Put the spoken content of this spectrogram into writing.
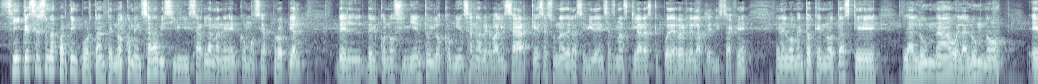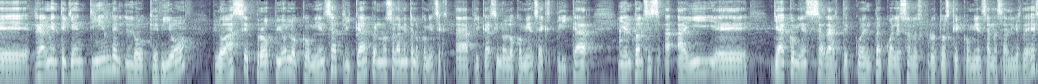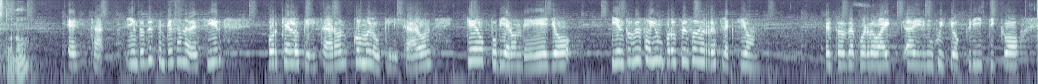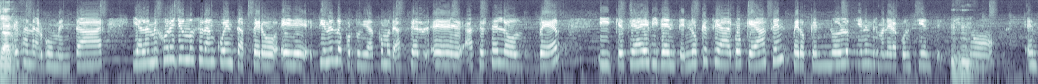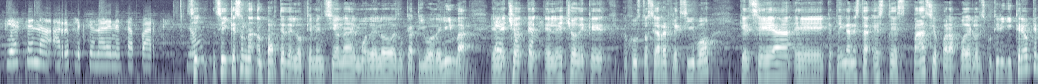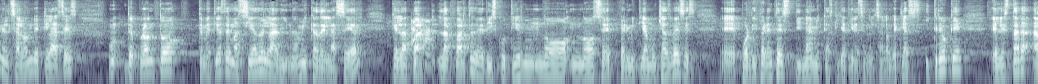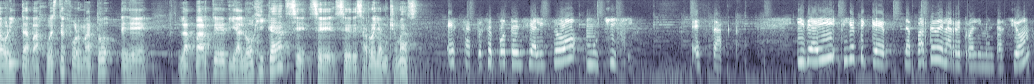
Sí, que esa es una parte importante, ¿no? Comenzar a visibilizar la manera en cómo se apropian del, del, conocimiento y lo comienzan a verbalizar, que esa es una de las evidencias más claras que puede haber del aprendizaje en el momento que notas que la alumna o el alumno eh, realmente ya entiende lo que vio, lo hace propio, lo comienza a aplicar, pero no solamente lo comienza a aplicar, sino lo comienza a explicar. Y entonces ahí eh, ya comienzas a darte cuenta cuáles son los frutos que comienzan a salir de esto, ¿no? Exacto. Y entonces te empiezan a decir por qué lo utilizaron, cómo lo utilizaron, qué obtuvieron de ello, y entonces hay un proceso de reflexión. ¿Estás de acuerdo? Hay, hay un juicio crítico, empiezan a argumentar y a lo mejor ellos no se dan cuenta, pero eh, tienes la oportunidad como de hacer, eh, hacérselos ver y que sea evidente, no que sea algo que hacen, pero que no lo tienen de manera consciente, sino empiecen a, reflexionar en esa parte. Sí, sí, que es una parte de lo que menciona el modelo educativo de Limba el hecho, el, hecho de que justo sea reflexivo, que sea, eh, que tengan esta, este espacio para poderlo discutir. Y creo que en el salón de clases, de pronto te metías demasiado en la dinámica del hacer, que la, la parte de discutir no, no se permitía muchas veces, eh, por diferentes dinámicas que ya tienes en el salón de clases. Y creo que el estar ahorita bajo este formato, eh, la parte dialógica se, se, desarrolla mucho más. Exacto, se potencializó muchísimo. Exacto. Y de ahí, fíjate que la parte de la retroalimentación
